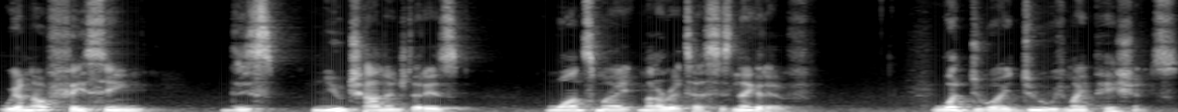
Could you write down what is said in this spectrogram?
we are now facing this new challenge that is once my malaria test is negative, what do I do with my patients?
